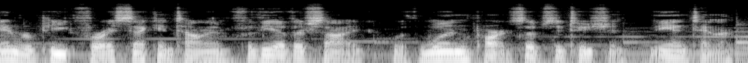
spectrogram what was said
And repeat for a second time for the other side with one part substitution, the antenna.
